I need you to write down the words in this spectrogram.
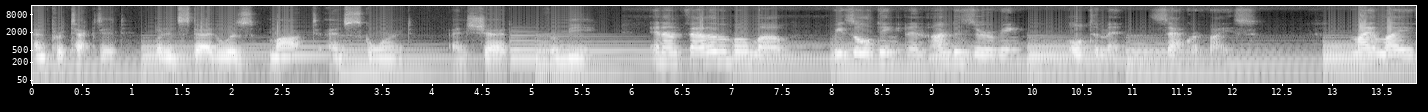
and protected but instead was mocked and scorned and shed for me. An unfathomable love resulting in an undeserving ultimate sacrifice. My life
